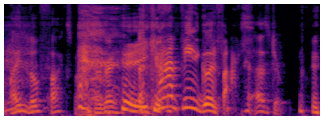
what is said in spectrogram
I love facts, man. They're great. you can't beat a good fact. That's true.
